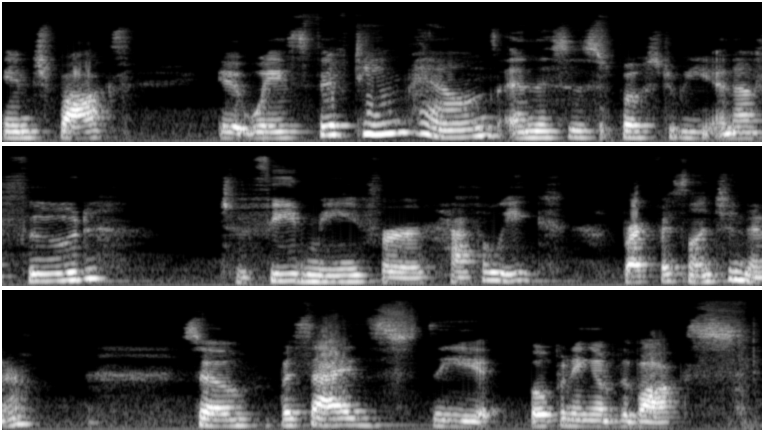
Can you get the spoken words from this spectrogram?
inch box. It weighs 15 pounds, and this is supposed to be enough food to feed me for half a week breakfast, lunch, and dinner. So, besides the opening of the box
